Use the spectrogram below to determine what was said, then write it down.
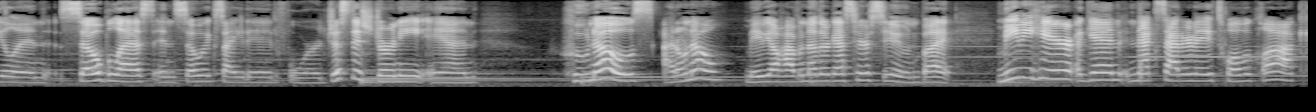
feeling so blessed and so excited for just this journey. And who knows? I don't know. Maybe I'll have another guest here soon. But meet me here again next Saturday, 12 o'clock.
